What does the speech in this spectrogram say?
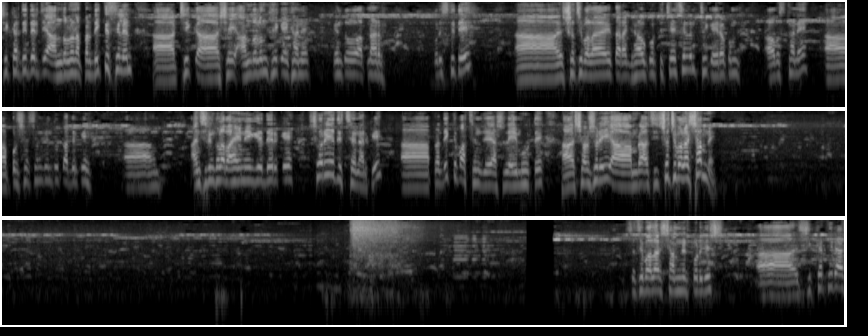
শিক্ষার্থীদের যে আন্দোলন আপনারা দেখতেছিলেন ঠিক সেই আন্দোলন থেকে এখানে কিন্তু আপনার পরিস্থিতি সচিবালয়ে তারা ঘেরাও করতে চেয়েছিলেন, ঠিক এরকম অবস্থানে প্রশাসন কিন্তু তাদেরকে আইন শৃঙ্খলা বাহিনীদেরকে সরিয়ে দিচ্ছেন আর কি। আপনারা দেখতে পাচ্ছেন যে আসলে এই মুহূর্তে সরাসরি আমরা আছি সচিবালয়ের সামনে। সচিবালয়ের সামনের পরিবেশ শিক্ষার্থীরা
